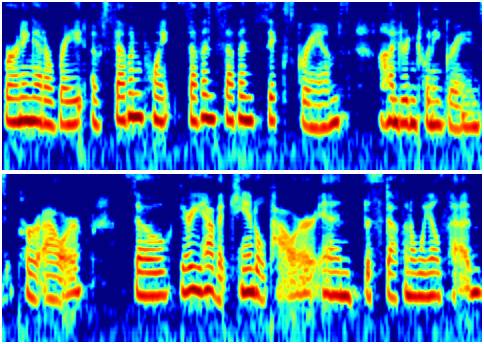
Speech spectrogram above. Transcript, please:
burning at a rate of 7.776 grams, 120 grains per hour. So there you have it, candle power and the stuff in a whale's head.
